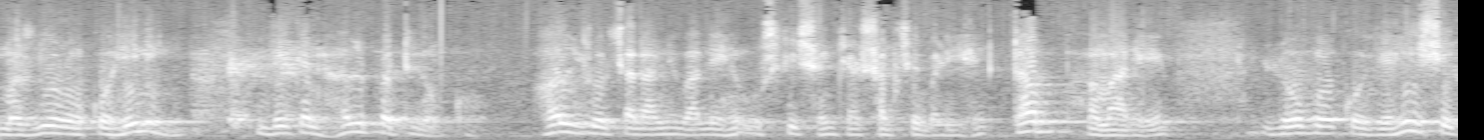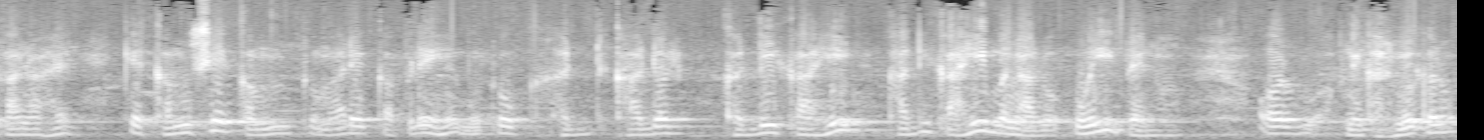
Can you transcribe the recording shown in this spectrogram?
मजदूरों को ही नहीं, लेकिन हलपतियों को हल जो चलाने वाले हैं, उसकी संख्या सबसे बड़ी है। तब हमारे लोगों को यही सिखाना है कि कम से कम तुम्हारे कपड़े हैं, वो तो खद, खादर, खद्दी का ही, खादी का ही बना लो, वही पहनो और अपने घर में करो।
